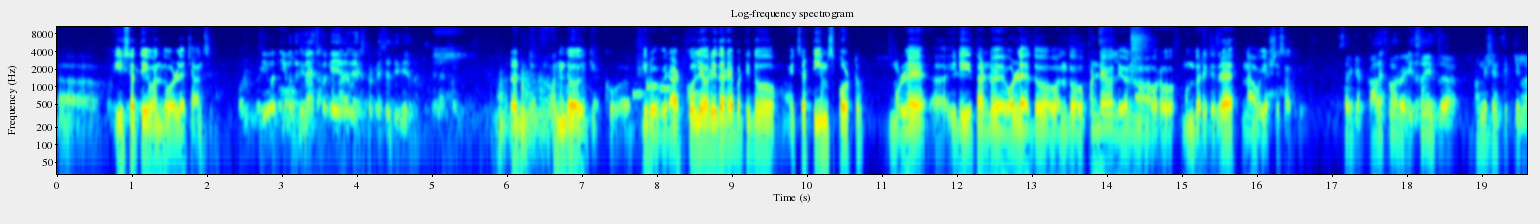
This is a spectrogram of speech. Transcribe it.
ಆ, ಈ ಸತಿ ಒಂದು ಒಳ್ಳೆ ಚಾನ್ಸ್ ಇದೆ. ಇವತ್ತು ಇವತ್ತಿನ ಮ್ಯಾಚ್ ಬಗ್ಗೆ ಏನಾದ್ರು ಎಕ್ಸ್ಪೆಕ್ಟೇಷನ್ಸ್ ಇದೆಯಾ ಸರ್? ರೆಡ್ ಒಂದು ಇರೋ ವಿರಾಟ್ ಕೊಹ್ಲಿ ಅವರು ಇದ್ದಾರೆ ಬಟ್ ಇದು ಇಟ್ಸ್ ಅ ಟೀಮ್ ಸ್ಪೋರ್ಟ್ ಒಳ್ಳೆ ಇಡೀ ತಂಡವೇ ಒಳ್ಳೆಯದು ಒಂದು ಪಂಡ್ಯಾವಲಿಯನ್ನು ಅವರು ಮುಂದುವರಿದಿದ್ರೆ ನಾವು ಯಶಸ್ಸಾಗ್ತೀವಿ. ಸರ್ ಈಗ ಕಾಲ್ಕೋರ್ ಎಕ್ಸೈಸ್ ಪರ್ಮಿಷನ್ ಸಿಕ್ಕಿಲ್ಲ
